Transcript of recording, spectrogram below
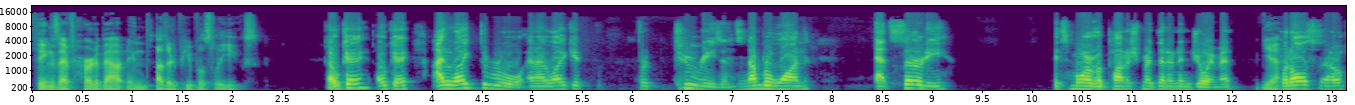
things I've heard about in other people's leagues. Okay, okay. I like the rule, and I like it two reasons. Number one, at thirty, it's more of a punishment than an enjoyment. Yeah, But also,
